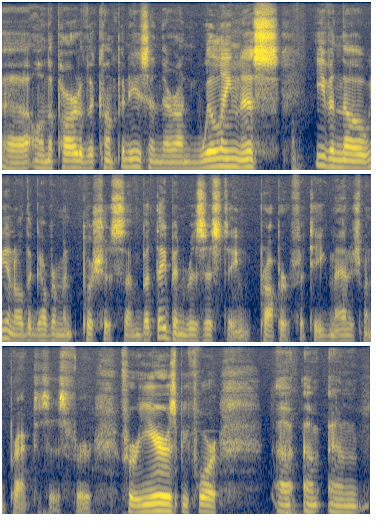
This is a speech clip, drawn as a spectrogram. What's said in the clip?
uh, on the part of the companies and their unwillingness, even though you know the government pushes them, but they've been resisting proper fatigue management practices for, for years before uh, um, and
